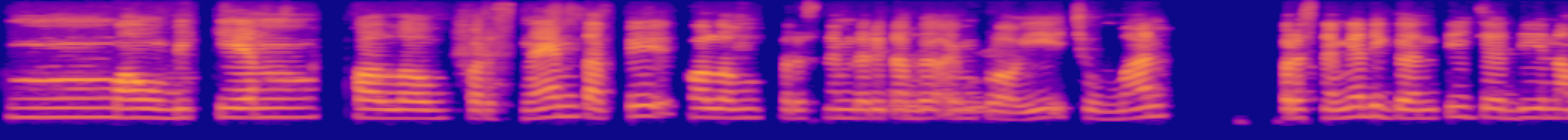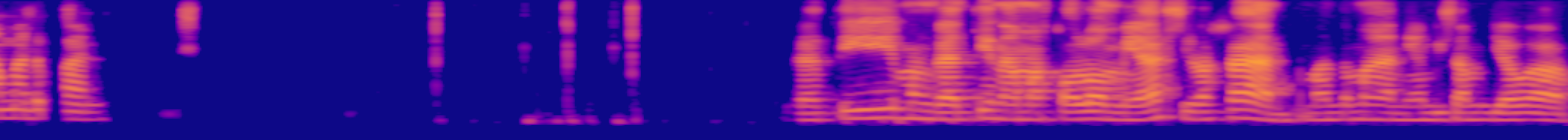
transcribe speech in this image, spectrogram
Hmm, mau bikin kolom first name, tapi kolom first name dari tabel employee, cuman first name-nya diganti jadi nama depan. Berarti mengganti nama kolom ya, silahkan teman-teman yang bisa menjawab.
